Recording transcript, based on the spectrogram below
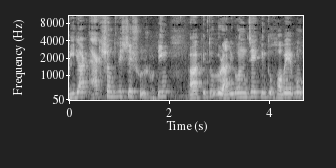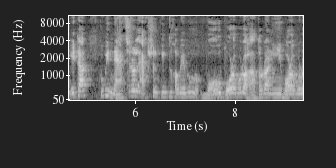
বিরাট অ্যাকশন দৃশ্যের শুটিং কিন্তু রানীগঞ্জে কিন্তু হবে এবং এটা খুবই ন্যাচারাল অ্যাকশন কিন্তু হবে এবং বড় বড় বড় হাতড়া নিয়ে, বড় বড়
